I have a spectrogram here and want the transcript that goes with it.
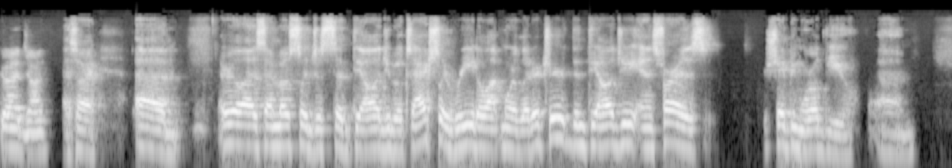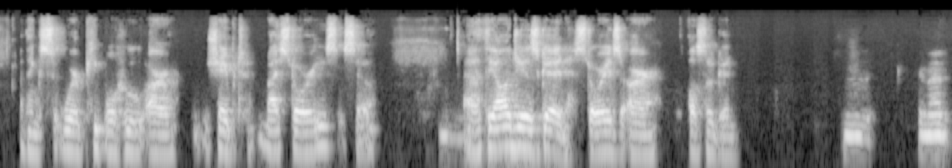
Go ahead, John. Sorry, um, I realized I mostly just said theology books. I actually read a lot more literature than theology, and as far as shaping worldview, um, I think we're people who are shaped by stories. So uh, theology is good. Stories are also good. Mm, amen.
